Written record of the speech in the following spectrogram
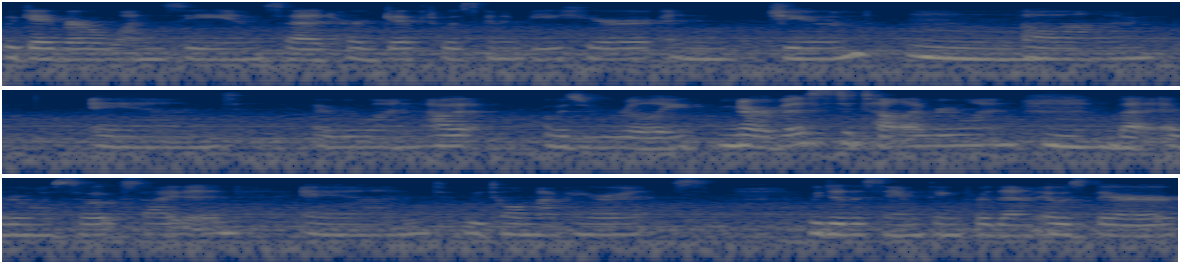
We gave her a onesie and said her gift was going to be here in June. Mm. Um, and everyone, I, w- I was really nervous to tell everyone, Mhm. but everyone was so excited. And we told my parents. We did the same thing for them. It was their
